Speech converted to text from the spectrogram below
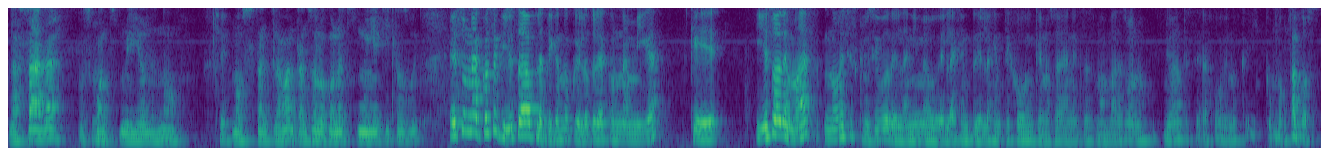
la saga, pues cuántos millones no Sí. nos están clavando, tan solo con estos muñequitos, güey. Es una cosa que yo estaba platicando el otro día con una amiga que y eso además no es exclusivo del anime o de la gente de la gente joven que nos hagan estas mamadas. Bueno, yo antes era joven, ok, como todos.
